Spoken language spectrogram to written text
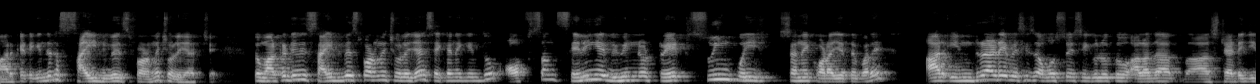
মার্কেটে কিন্তু একটা সাইড বেস ফর্মে চলে যাচ্ছে। তো মার্কেট যদি সাইড বেস ফর্মে চলে যায়, সেখানে কিন্তু অপশন সেলিং এর বিভিন্ন ট্রেড সুইং পজিশনে করা যেতে পারে। আর ইন্ট্রাডে বেসিস অবশ্যই সেগুলো তো আলাদা স্ট্র্যাটেজি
